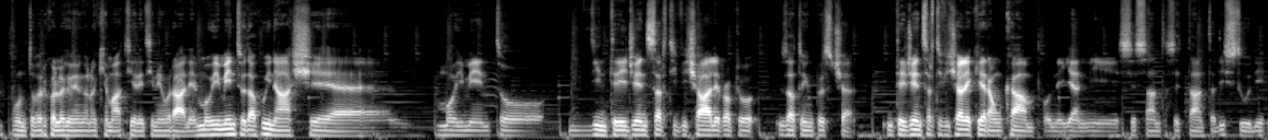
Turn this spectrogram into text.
appunto per quello che vengono chiamati reti neurali. Il movimento da cui nasce è movimento di intelligenza artificiale proprio usato in questo, cioè intelligenza artificiale che era un campo negli anni 60-70 di studi.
